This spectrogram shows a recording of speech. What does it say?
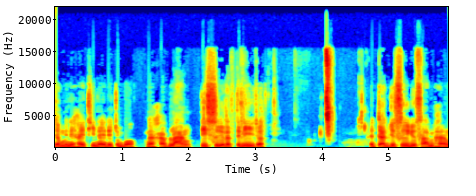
ยังไม่ได้ให้ที่ไหนเดี๋ยวจะบอกนะครับ ล่างที่ซื้อลอตเตอรี่เนาะ อาจารย์จะซื้ออยู่สามหาง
